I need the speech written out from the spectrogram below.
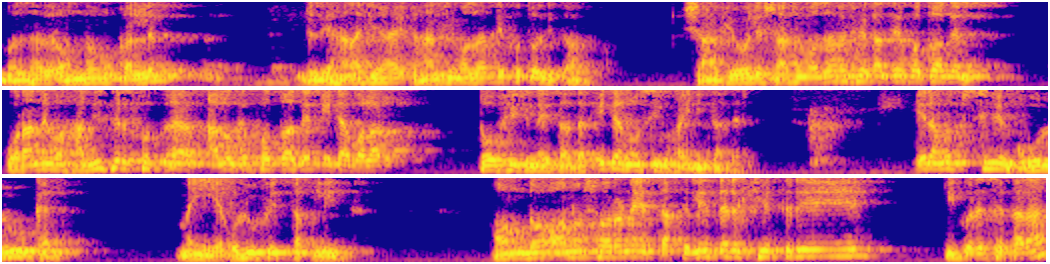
মজহাবের অন্ধ মোকাল্লেন যদি হানাসি হয়, তো হানফি মজাহ দিয়ে ফতোয়া দিতে হবে। সাফি হলে সাফি মজাহের ফেকা দিয়ে ফতোয়া দেন। কোরআন এবং হাদিসের আলোকে ফতোয়া দেন, এটা বলার তৌফিক নেই তাদের। এটা নসিব হয়নি তাদের। এরা হচ্ছে গলুকারী মাইয়া গলুফির তাকলিদ। অন্ধ অনুসরণে তাকলিদের ক্ষেত্রে কি করেছে তারা?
